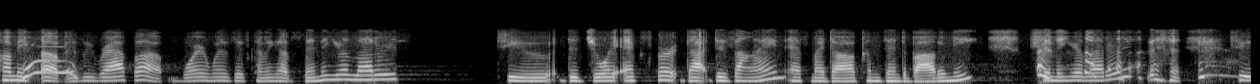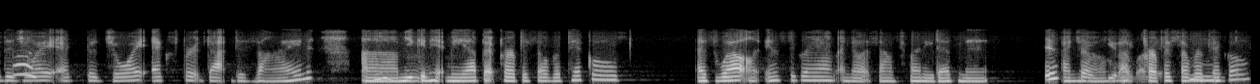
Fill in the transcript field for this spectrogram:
coming up as we wrap up. Warrior Wednesday is coming up. Send in your letters to thejoyexpert.design as my dog comes in to bother me. Send in your letters to the joy the joyexpert.design. Um, You can hit me up at Purpose Over Pickles as well on Instagram. I know it sounds funny, doesn't it? It's I know, so cute. like I love Purpose it. Over Mhm. Pickles.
